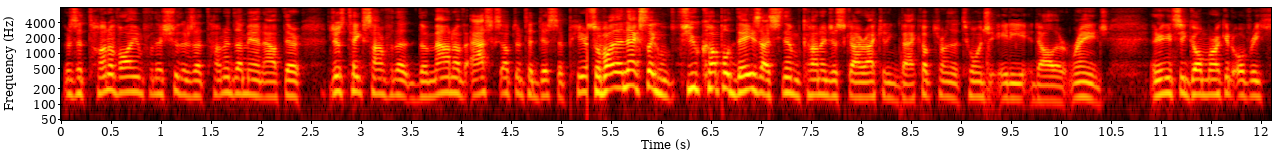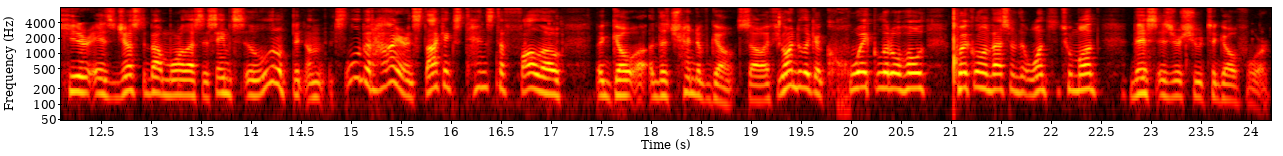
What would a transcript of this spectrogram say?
there's a ton of volume for this shoe. There's a ton of demand out there. It just takes time for the, the amount of asks up there to disappear. So by the next like few couple days, I see them kind of just skyrocketing back up to around the $280 range. And you can see Go Market over here is just about more or less the same. It's a little bit, um, it's a little bit higher, and StockX tends to follow the go, uh, the trend of Go. So if you want to do like a quick little hold, quick little investment that one to two month, this is your shoe to go for.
